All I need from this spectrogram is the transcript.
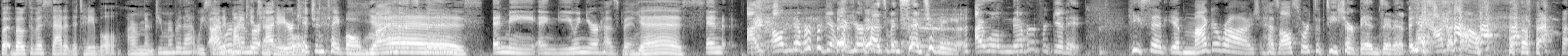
but both of us sat at the table. I remember. Do you remember that we sat I at my kitchen at table? your kitchen table, my Yes. husband and me, and you and your husband. Yes. And I, I'll never forget what your husband said to me. I will never forget it. He said, "If my garage has all sorts of T-shirt bins in it, like, I'm a no."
